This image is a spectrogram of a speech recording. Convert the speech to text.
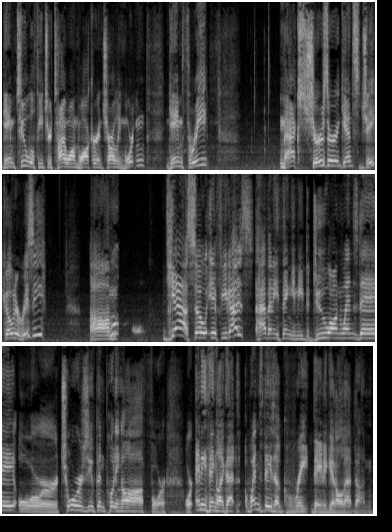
Game two will feature Taijuan Walker and Charlie Morton. Game three, Max Scherzer against Jake Odorizzi. Um, yeah, so if you guys have anything you need to do on Wednesday or chores you've been putting off or or anything like that, Wednesday's a great day to get all that done.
